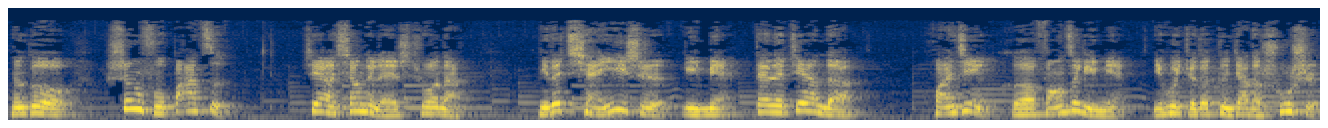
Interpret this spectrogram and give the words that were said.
能够生服八字。这样相对来说呢，你的潜意识里面待在这样的环境和房子里面，你会觉得更加的舒适。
